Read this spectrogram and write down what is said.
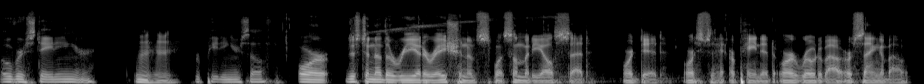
overstating or hmm repeating yourself Or just another reiteration of what somebody else said or did or or painted or wrote about or sang about.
